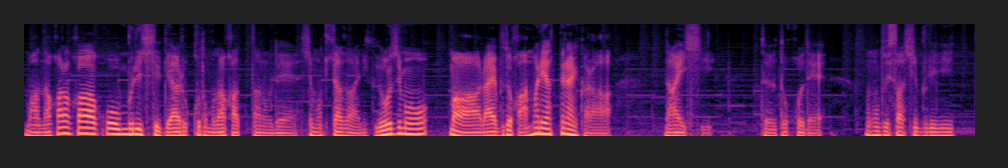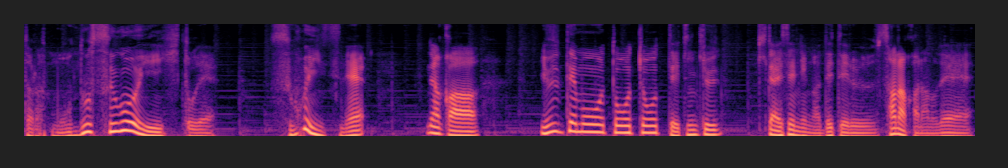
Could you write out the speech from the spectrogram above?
まあなかなかこう無理して出歩くこともなかったので、下北沢に行く用事も、まあライブとかあんまりやってないから、ないし、というとこで、もうほんと久しぶりに行ったら、ものすごい人で、すごいんですね。なんか、言うても東京って緊急事態宣言が出てる最中なので、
